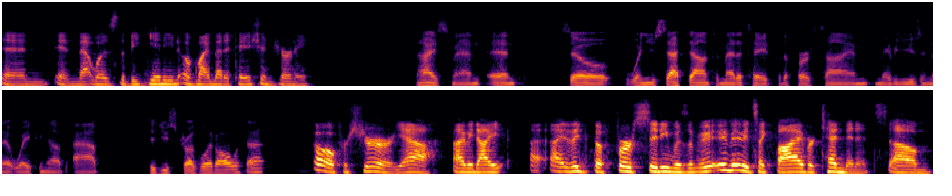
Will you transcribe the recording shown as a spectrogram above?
and and that was the beginning of my meditation journey. Nice, man. And so when you sat down to meditate for the first time, maybe using that waking up app, did you struggle at all with that? Oh, for sure. Yeah. I mean, I I think the first sitting was maybe it's like 5 or 10 minutes. Um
